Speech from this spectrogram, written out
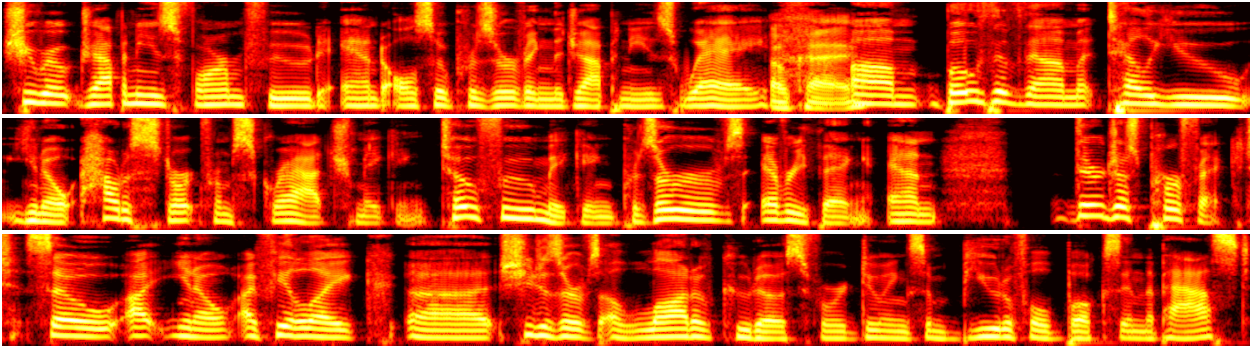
She wrote Japanese farm food and also preserving the Japanese way. Okay. Um, both of them tell you, you know, how to start from scratch, making tofu, making preserves, everything. And they're just perfect. So, uh, you know, I feel like, uh, she deserves a lot of kudos for doing some beautiful books in the past.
